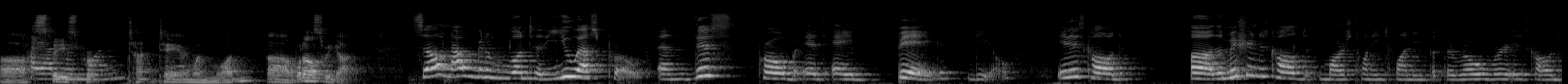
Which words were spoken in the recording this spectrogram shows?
uh, space Tianwen pro- one. Tianwen one. Uh, what else we got? So now we're gonna move on to the U.S. probe, and this probe is a big deal. It is called. Uh, the mission is called Mars 2020, but the rover is called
